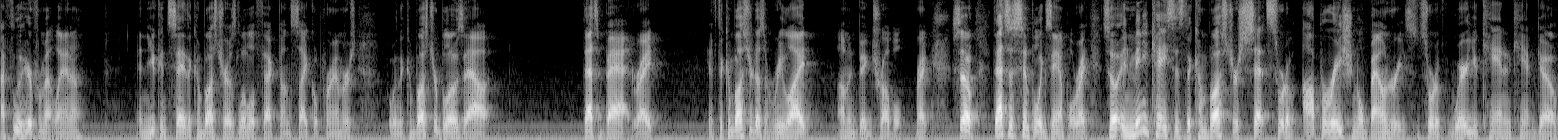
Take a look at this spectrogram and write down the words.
I flew here from Atlanta and you can say the combustor has little effect on cycle parameters, but when the combustor blows out, that's bad, right? If the combustor doesn't relight, I'm in big trouble, right? So that's a simple example, right? So in many cases, the combustor sets sort of operational boundaries, sort of where you can and can't go.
